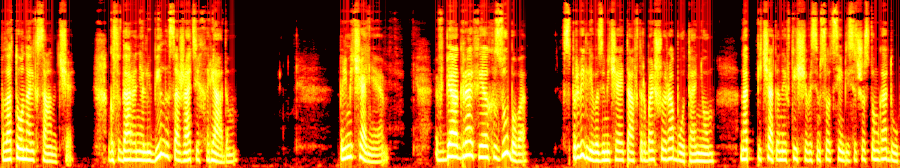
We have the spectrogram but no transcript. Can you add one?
Платона Александровича. Государыня любила сажать их рядом. Примечание. В биографиях Зубова справедливо замечает автор большой работы о нем, напечатанной в 1876 году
